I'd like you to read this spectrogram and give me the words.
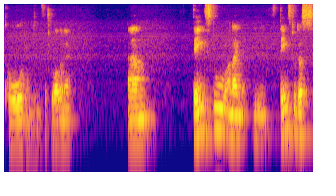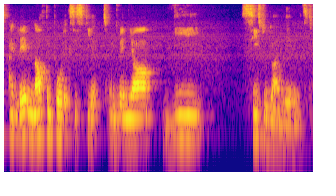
Tod und Verstorbene, ähm, denkst du an ein, denkst du, dass ein Leben nach dem Tod existiert? Und wenn ja, wie siehst du dein Leben jetzt?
